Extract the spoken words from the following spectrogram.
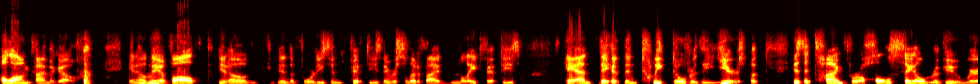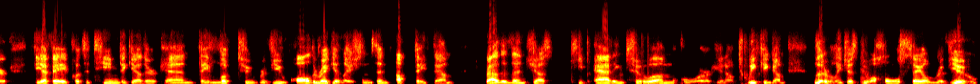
a long time ago. you know, mm-hmm. they evolved, you know, in the 40s and 50s. They were solidified in the late 50s, and they have been tweaked over the years. But is it time for a wholesale review where the FAA puts a team together and they look to review all the regulations and update them rather than just keep adding to them or you know tweaking them literally just do a wholesale review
